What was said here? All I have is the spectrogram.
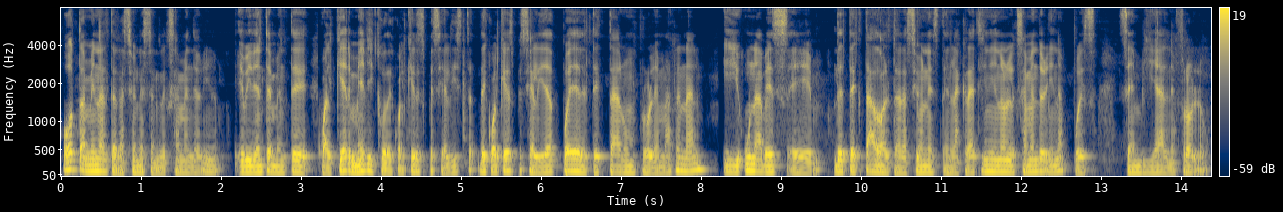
o también alteraciones en el examen de orina. Evidentemente, cualquier médico de cualquier especialista, de cualquier especialidad puede detectar un problema renal y una vez eh, detectado alteraciones en la creatinina o el examen de orina, pues se envía al nefrólogo.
